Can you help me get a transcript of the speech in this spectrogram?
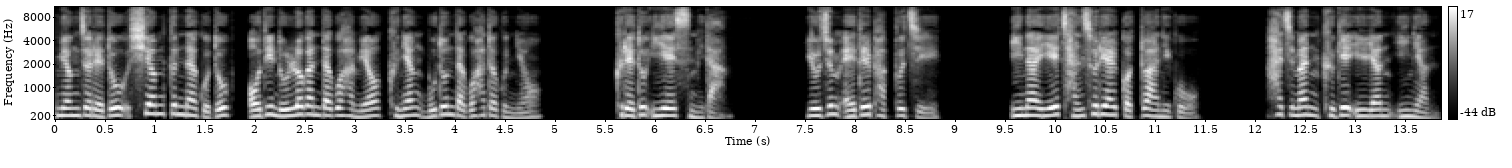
명절에도 시험 끝나고도 어디 놀러 간다고 하며 그냥 못 온다고 하더군요. 그래도 이해했습니다. 요즘 애들 바쁘지. 이 나이에 잔소리할 것도 아니고. 하지만 그게 1년, 2년.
